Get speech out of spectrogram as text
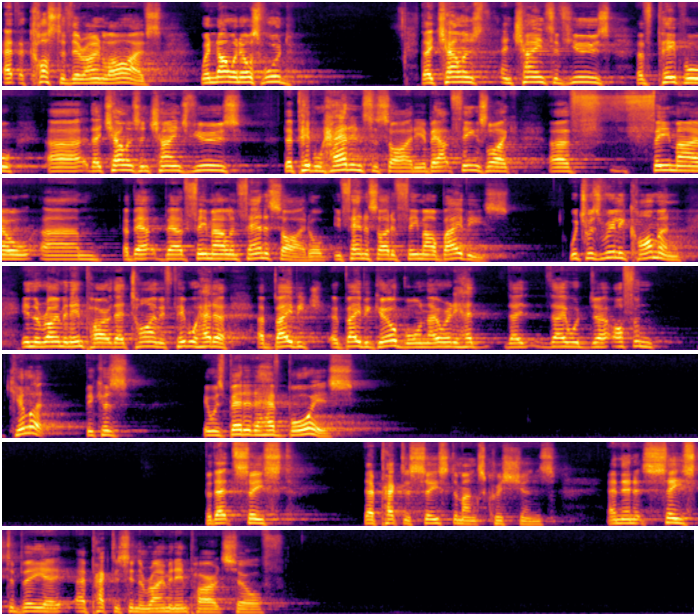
at the cost of their own lives when no one else would. They challenged and changed the views of people, uh, they challenged and changed views that people had in society about things like uh, f- female, um, about, about female infanticide or infanticide of female babies, which was really common in the Roman Empire at that time. If people had a, a baby, a baby girl born, they already had, they, they would uh, often kill it because it was better to have boys. But that ceased, that practice ceased amongst Christians, and then it ceased to be a, a practice in the Roman Empire itself.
